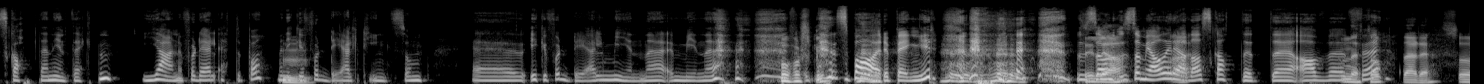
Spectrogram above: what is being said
skapt den inntekten. Gjerne fordel etterpå, men ikke mm. fordel ting som Eh, ikke fordel mine, mine sparepenger, som, som, jeg allerede har skattet uh, av Nettopp, før. det er det. Så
